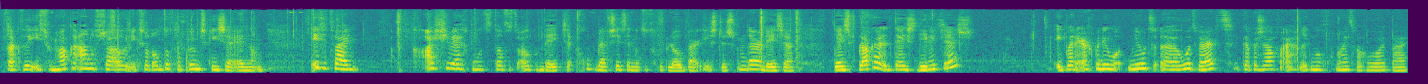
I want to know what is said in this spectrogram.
vaak wil je iets van hakken aan of zo. En ik zal dan toch voor pumps kiezen. En dan is het fijn als je weg moet, dat het ook een beetje goed blijft zitten. En dat het goed loopbaar is. Dus vandaar deze, deze plakken, deze dingetjes ik ben erg benieuwd uh, hoe het werkt. Ik heb er zelf eigenlijk nog nooit van gehoord. Maar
